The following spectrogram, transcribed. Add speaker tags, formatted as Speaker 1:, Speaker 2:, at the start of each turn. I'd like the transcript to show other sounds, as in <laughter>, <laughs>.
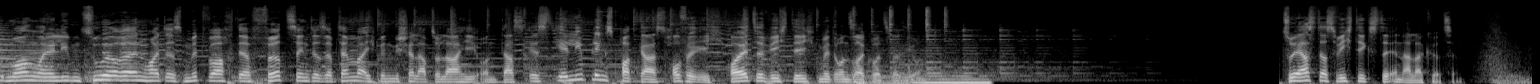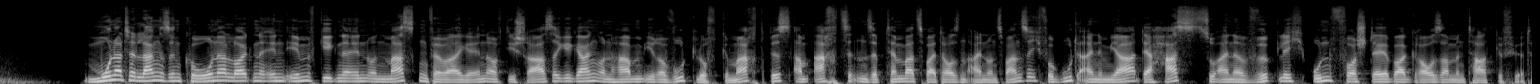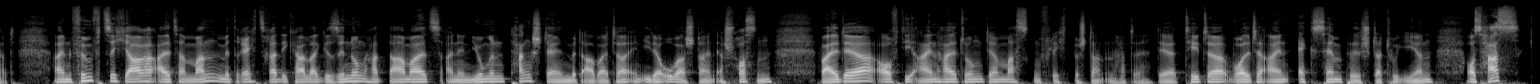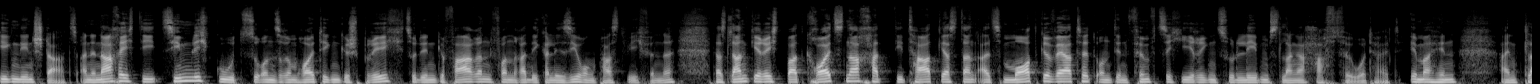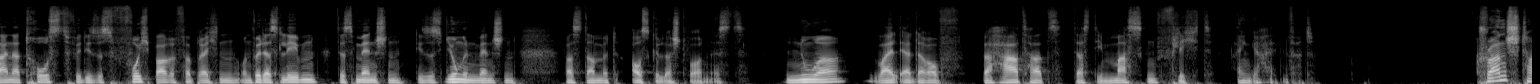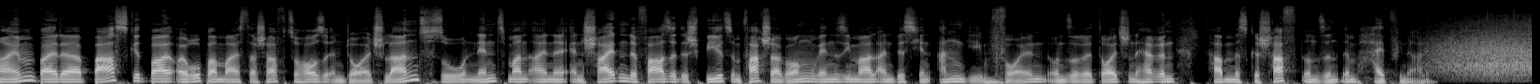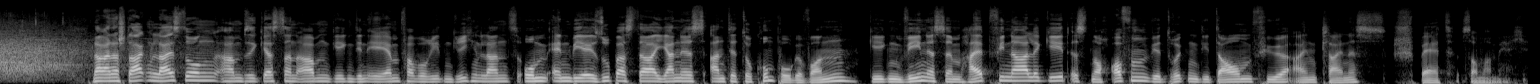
Speaker 1: Guten Morgen, meine lieben Zuhörerinnen. Heute ist Mittwoch, der 14. September. Ich bin Michelle Abdullahi und das ist Ihr Lieblingspodcast, hoffe ich. Heute wichtig mit unserer Kurzversion. Zuerst das Wichtigste in aller Kürze. Monatelang sind Corona-LeugnerInnen, ImpfgegnerInnen und MaskenverweigerInnen auf die Straße gegangen und haben ihrer Wut Luft gemacht, bis am 18. September 2021, vor gut einem Jahr, der Hass zu einer wirklich unvorstellbar grausamen Tat geführt hat. Ein 50 Jahre alter Mann mit rechtsradikaler Gesinnung hat damals einen jungen Tankstellenmitarbeiter in Ida Oberstein erschossen, weil der auf die Einhaltung der Maskenpflicht bestanden hatte. Der Täter wollte ein Exempel statuieren. Aus Hass gegen gegen den Staat. Eine Nachricht, die ziemlich gut zu unserem heutigen Gespräch, zu den Gefahren von Radikalisierung passt, wie ich finde. Das Landgericht Bad Kreuznach hat die Tat gestern als Mord gewertet und den 50-Jährigen zu lebenslanger Haft verurteilt. Immerhin ein kleiner Trost für dieses furchtbare Verbrechen und für das Leben des Menschen, dieses jungen Menschen, was damit ausgelöscht worden ist. Nur weil er darauf beharrt hat, dass die Maskenpflicht eingehalten wird. Crunch-Time bei der Basketball-Europameisterschaft zu Hause in Deutschland. So nennt man eine entscheidende Phase des Spiels im Fachjargon, wenn Sie mal ein bisschen angeben wollen. Unsere deutschen Herren haben es geschafft und sind im Halbfinale. Nach einer starken Leistung haben sie gestern Abend gegen den EM-Favoriten Griechenland um NBA-Superstar Yannis Antetokounmpo gewonnen. Gegen wen es im Halbfinale geht, ist noch offen. Wir drücken die Daumen für ein kleines Spätsommermärchen.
